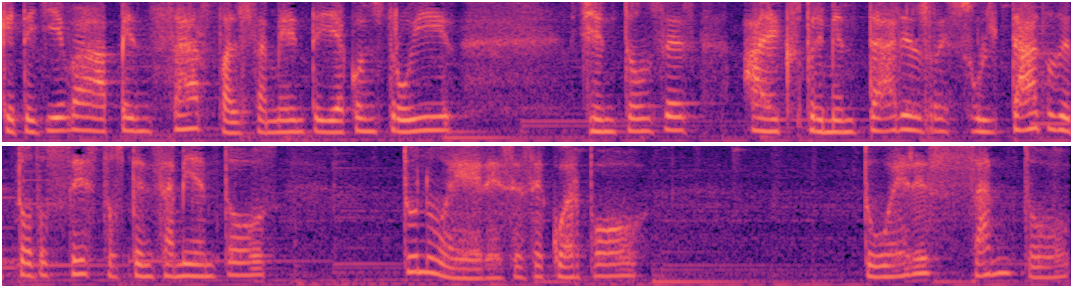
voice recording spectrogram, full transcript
que te lleva a pensar falsamente y a construir. Y entonces a experimentar el resultado de todos estos pensamientos. Tú no eres ese cuerpo, tú eres santo,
